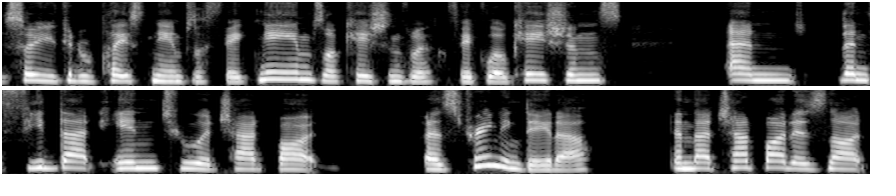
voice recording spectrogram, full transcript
so you can replace names with fake names, locations with fake locations, and then feed that into a chatbot as training data. And that chatbot is not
